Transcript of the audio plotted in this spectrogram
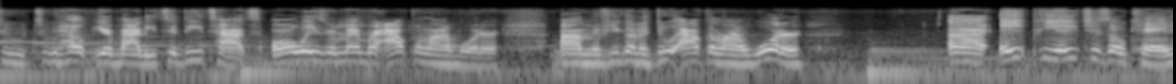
to to help your body to detox. Always remember alkaline water. Um if you're going to do alkaline water uh 8 pH is okay.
